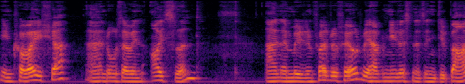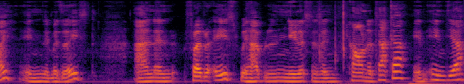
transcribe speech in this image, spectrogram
in Croatia and also in Iceland. And then moving further afield we have new listeners in Dubai in the Middle East. And then further east we have new listeners in Karnataka in India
